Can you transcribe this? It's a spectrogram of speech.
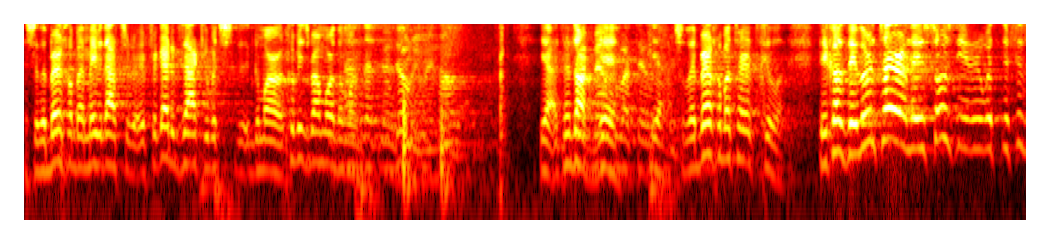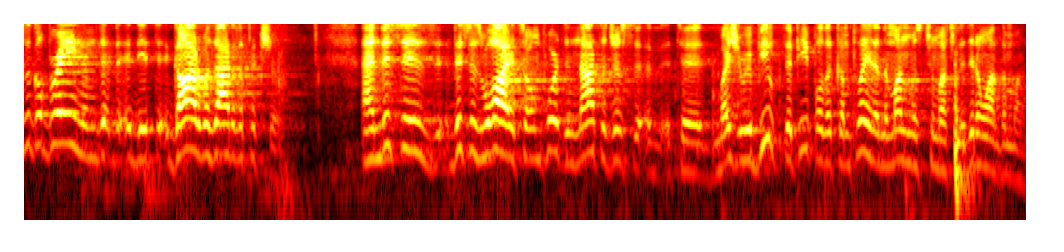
So the Berchu, but maybe that's, I forget exactly which Gemara, it could be more than once. that's been doing, you know. Yeah, the dark. Berchu Yeah, yeah. Shalei berchu b'Torah tchila. Because they learned Torah and they associated it with the physical brain, and the, the, the- God was out of the picture. And this is this is why it's so important not to just uh, to Moshe rebuke the people that complained that the man was too much. They didn't want the man.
